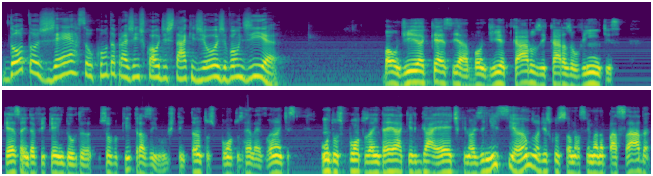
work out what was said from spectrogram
Doutor Gerson, conta pra gente qual o destaque de hoje. Bom dia. Bom dia, Kessia. Bom dia, caros e caras ouvintes. Kessia, ainda fiquei em dúvida sobre o que trazer hoje. Tem tantos pontos relevantes um dos pontos ainda é aquele GAET, que nós iniciamos uma discussão na semana passada.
